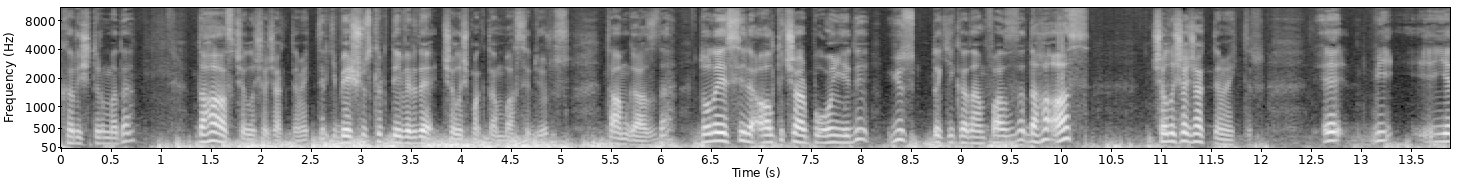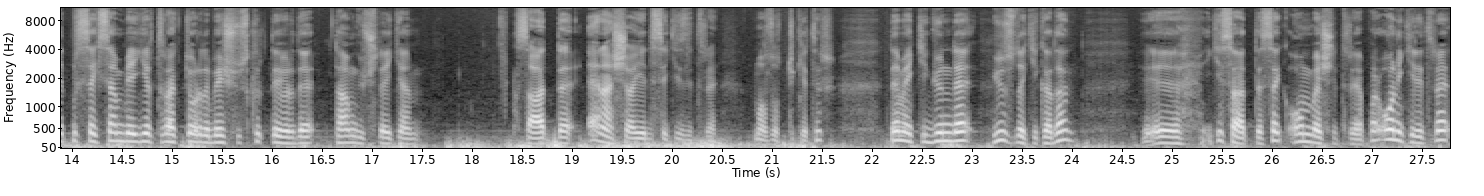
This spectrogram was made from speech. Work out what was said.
karıştırmada daha az çalışacak demektir ki 540 devirde çalışmaktan bahsediyoruz tam gazda. Dolayısıyla 6 çarpı 17 100 dakikadan fazla daha az çalışacak demektir. E, bir 70-80 beygir traktörde 540 devirde tam güçteyken saatte en aşağı 7-8 litre mazot tüketir. Demek ki günde 100 dakikadan 2 saat desek 15 litre yapar. 12 litre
